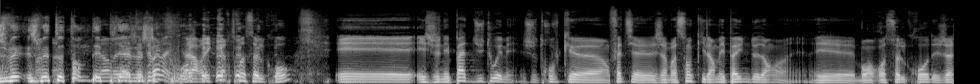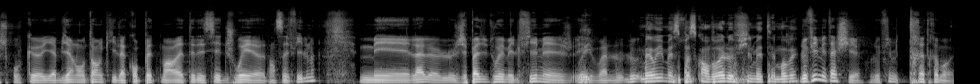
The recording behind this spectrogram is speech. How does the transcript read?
Je vais, je vais te tendre des Non, mais pièges à pas, chaque fois. Alors, avec Kurt Russell Crowe, et, et je n'ai pas du tout aimé. Je trouve que, en fait, j'ai l'impression qu'il en met pas une dedans. Et bon, Russell Crowe, déjà, je trouve qu'il y a bien longtemps qu'il a complètement arrêté d'essayer de jouer euh, dans ses films. Mais là, j'ai pas du tout aimé le film. Et, je- et Oui. voilà, le, le- Mais oui, mais c'est parce qu'en vrai, le film était mauvais. le film est à chier. Le film est très très mauvais.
